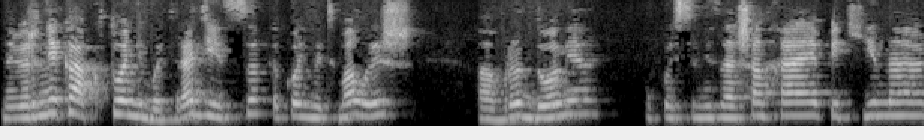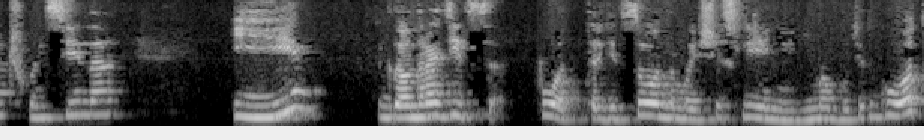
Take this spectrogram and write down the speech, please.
Наверняка кто-нибудь родится, какой-нибудь малыш а, в роддоме, допустим, не знаю, Шанхая, Пекина, Чхунсина. И когда он родится, по традиционному исчислению ему будет год.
